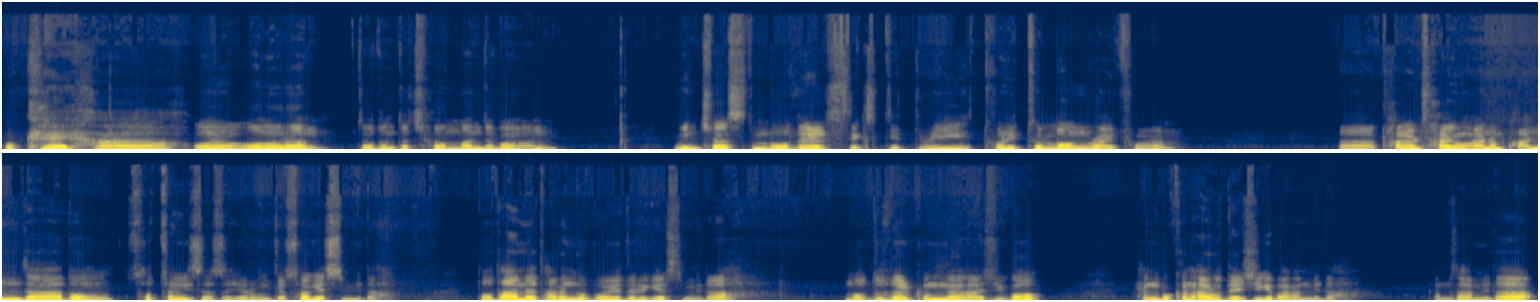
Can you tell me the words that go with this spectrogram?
오케이. 아, 오늘, 오늘은 저도 이제 처음 만져보는 윈체스터 모델 63 22롱 라이플 어, 탄을 사용하는 반자동 소총이 있어서 여러분께 소개했습니다. 또 다음에 다른 거 보여드리겠습니다. 모두들 건강하시고 행복한 하루 되시기 바랍니다. 감사합니다.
